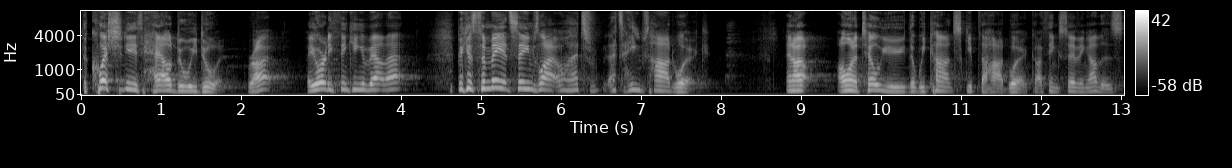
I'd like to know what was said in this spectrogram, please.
The question is, how do we do it, right? Are you already thinking about that? Because to me, it seems like, oh, that's, that's heaps hard work. And I, I want to tell you that we can't skip the hard work. I think serving others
